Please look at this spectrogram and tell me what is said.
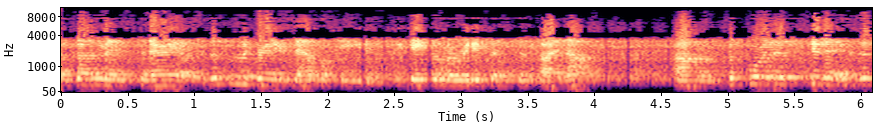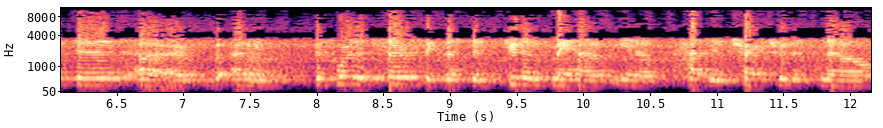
a gunman scenario, so this is a great example to use. It gave them a reason to sign up. Um, before this student existed, uh, I mean, before this service existed, students may have, you know, had to trek through the snow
